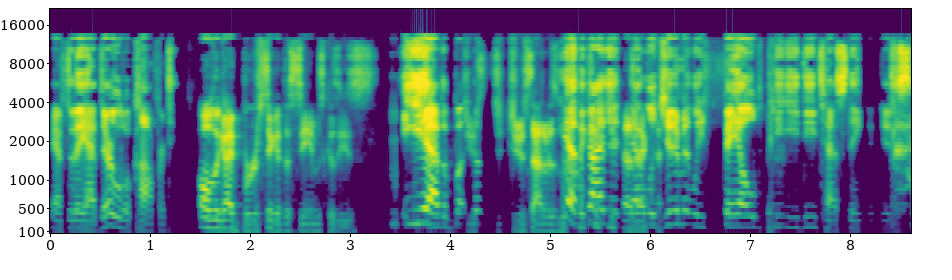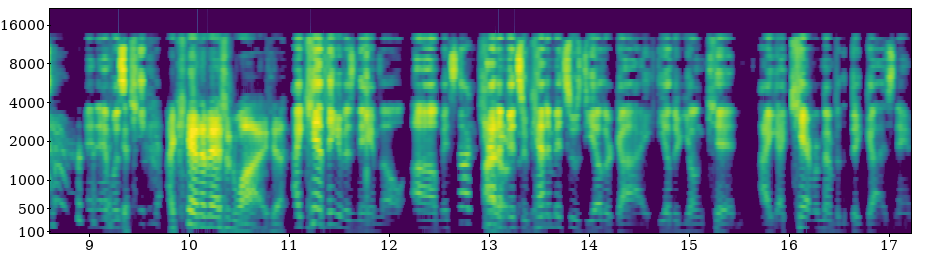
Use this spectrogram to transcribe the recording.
after they had their little confrontation. Oh, the guy bursting at the seams because he's yeah, the, juice, the, juice out of his yeah, mouth. the guy that, yeah, that, that legitimately failed PED testing in his and, and was kicked out. I can't imagine why. Yeah. I can't think of his name though. Um, it's not Kanemitsu. know, yeah. Kanemitsu is the other guy, the other young kid. I, I can't remember the big guy's name.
